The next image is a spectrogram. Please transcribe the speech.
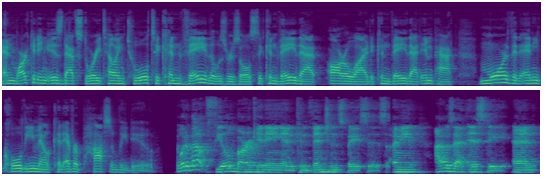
And marketing is that storytelling tool to convey those results, to convey that ROI, to convey that impact more than any cold email could ever possibly do. What about field marketing and convention spaces? I mean, I was at ISTE and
